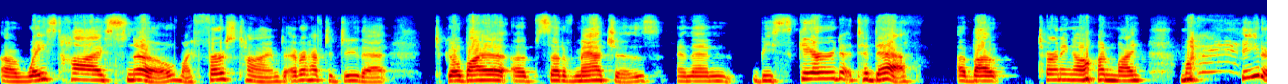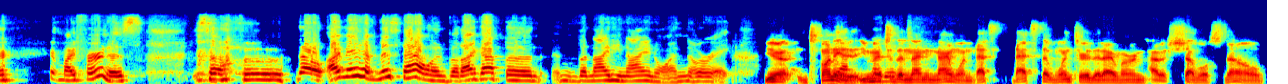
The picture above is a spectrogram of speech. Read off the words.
a waist high snow, my first time to ever have to do that, to go buy a, a set of matches and then be scared to death about turning on my my heater, my furnace. So no, I may have missed that one, but I got the the 99 one or eight. Yeah, it's funny yeah, that you mentioned the 99 one. That's that's the winter that I learned how to shovel snow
